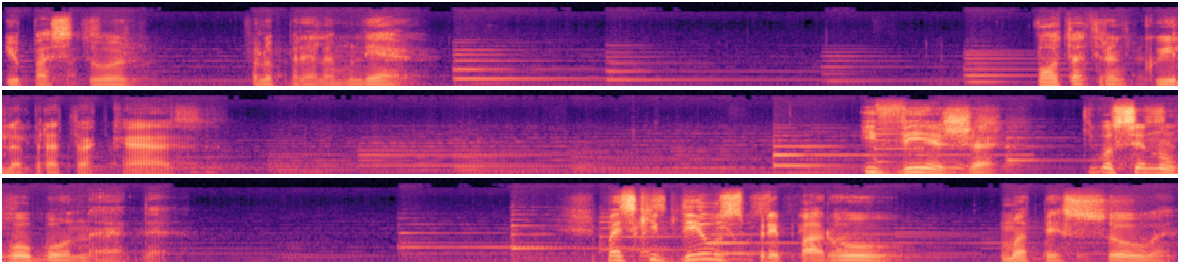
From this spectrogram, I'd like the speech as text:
E o pastor falou para ela: mulher, volta tranquila para tua casa. E veja que você não roubou nada. Mas que Deus preparou uma pessoa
